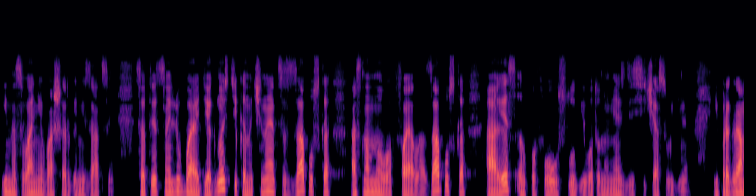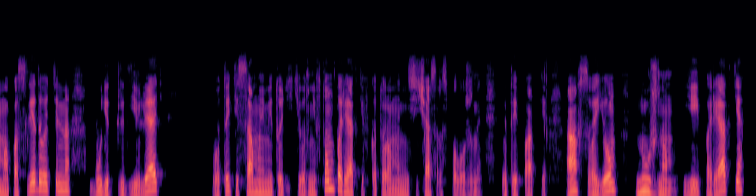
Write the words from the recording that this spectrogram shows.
и название вашей организации. Соответственно, любая диагностика начинается с запуска основного файла запуска AS, LPFO услуги. Вот он у меня здесь сейчас выделен. И программа последовательно будет предъявлять вот эти самые методики. Вот не в том порядке, в котором они сейчас расположены в этой папке, а в своем нужном ей порядке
